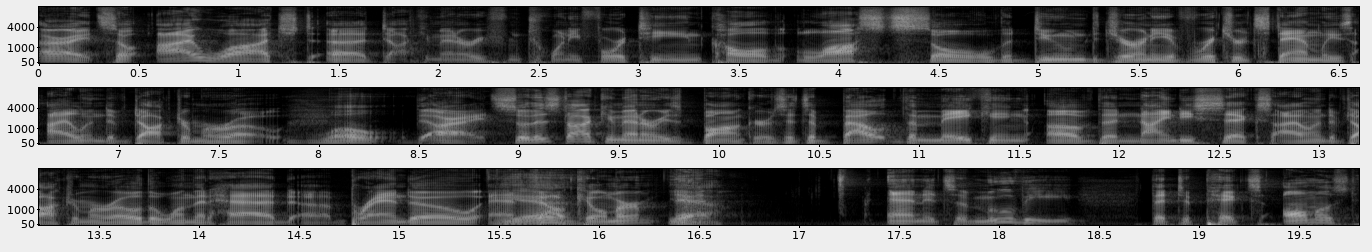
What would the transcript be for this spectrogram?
All right, so I watched a documentary from 2014 called Lost Soul: The Doomed Journey of Richard Stanley's Island of Dr. Moreau. Whoa. All right, so this documentary is bonkers. It's about the making of the 96 Island of Dr. Moreau, the one that had uh, Brando and Yeah. Val Kilmer. Yeah. And it's a movie that depicts almost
